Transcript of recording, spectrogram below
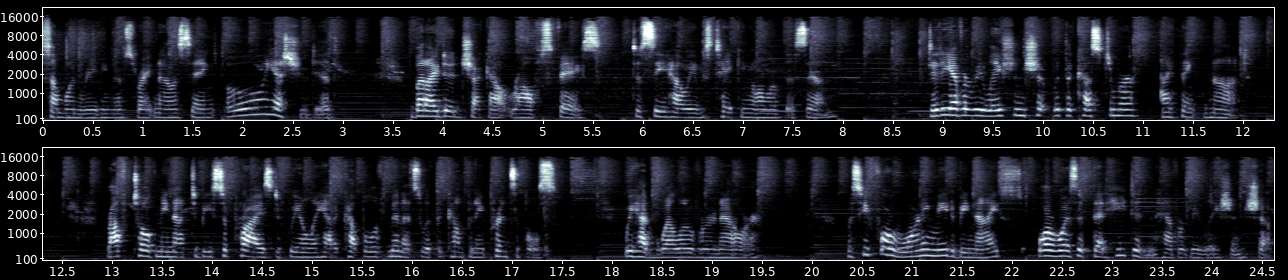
Someone reading this right now is saying, Oh, yes, you did. But I did check out Ralph's face to see how he was taking all of this in. Did he have a relationship with the customer? I think not. Ralph told me not to be surprised if we only had a couple of minutes with the company principals. We had well over an hour. Was he forewarning me to be nice, or was it that he didn't have a relationship?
